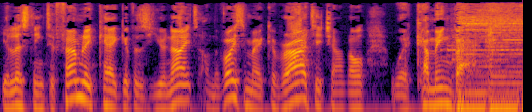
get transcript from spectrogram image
You're listening to Family Caregivers Unite on the Voice America Variety Channel. We're coming back.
